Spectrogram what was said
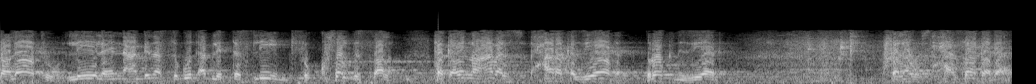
صلاته. ليه؟ لأن عندنا السجود قبل التسليم في صلب الصلاة فكأنه عمل حركة زيادة ركن زيادة. فلو سجد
